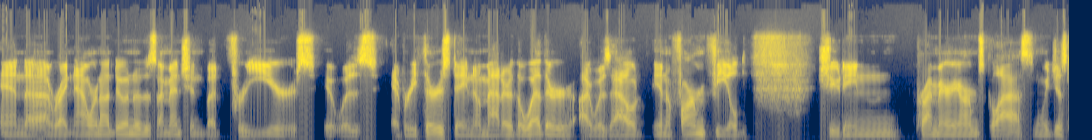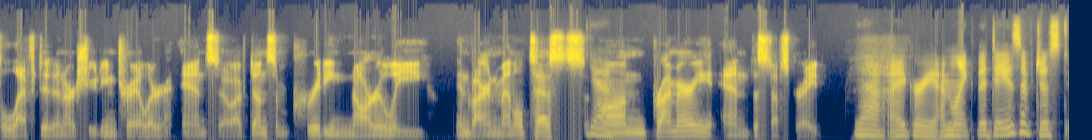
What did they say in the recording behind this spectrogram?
and uh, right now we're not doing it as i mentioned but for years it was every thursday no matter the weather i was out in a farm field shooting primary arms glass and we just left it in our shooting trailer and so i've done some pretty gnarly environmental tests Yeah. on primary and the stuff's great Yeah, I agree. I'm like the days of just,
